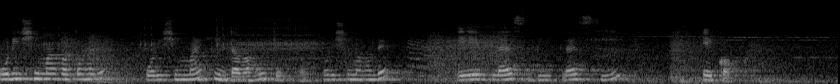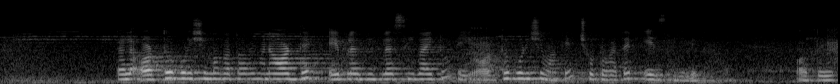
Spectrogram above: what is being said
পরিসীমা কত হবে? পরিসীমায় তিনটা বাহুর যোগফল। পরিসীমা হবে A plus B plus C একক। তাহলে অর্ধ পরিসীমা কত হবে? মানে অর্ধেক A plus B plus C by two এই অর্ধ পরিসীমাকে ছোটো হাতের এস দিয়ে লেখা হয়। অতএব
